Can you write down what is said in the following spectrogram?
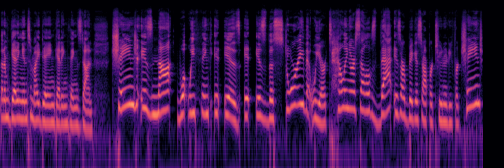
that I'm getting into my day and getting things done. Change is not what we think it is. It is the story that we are telling ourselves. That is our biggest opportunity for change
